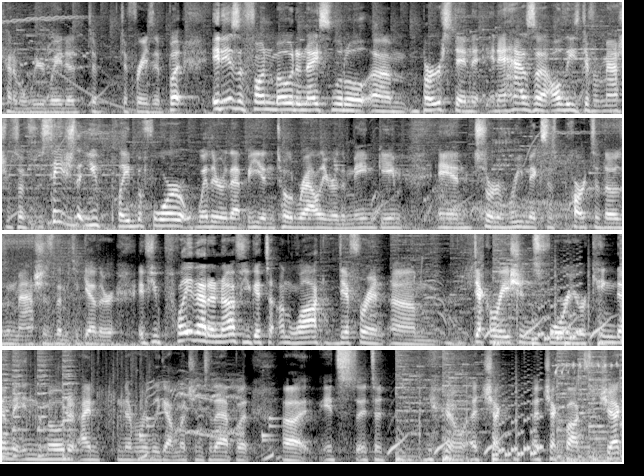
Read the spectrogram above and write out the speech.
kind of a weird way to, to, to, phrase it. But it is a fun mode, a nice little um, burst, and, and it has uh, all these different mashups of stages that you've played before, whether that be in Toad Rally or the main game, and sort of remixes parts of those and mashes them together. If you play that enough, you get to unlock different um, decorations for your kingdom in the mode. I never really got much into that, but uh, it's it's a you know a check a checkbox to check,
